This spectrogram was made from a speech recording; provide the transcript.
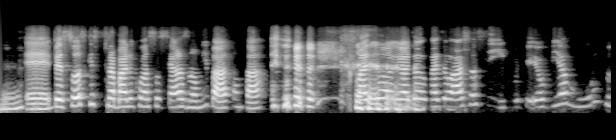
Uhum. É, pessoas que trabalham com associadas não me batam, tá? mas, eu, mas, eu, acho assim, porque eu via muito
